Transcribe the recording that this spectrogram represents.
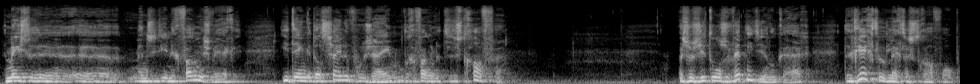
De meeste uh, mensen die in de gevangenis werken... die denken dat zij ervoor zijn om de gevangenen te straffen. Maar zo zit onze wet niet in elkaar. De rechter legt een straf op.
